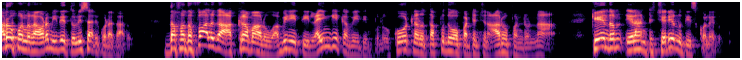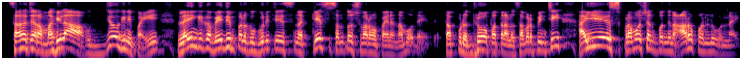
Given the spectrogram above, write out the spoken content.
ఆరోపణలు రావడం ఇదే తొలిసారి కూడా కాదు. దఫదఫాలుగా అక్రమాలు అవినీతి లైంగిక వేధింపులు కోట్లను తప్పుదోవ పట్టించిన ఆరోపణలున్నా కేంద్రం ఎలాంటి చర్యలు తీసుకోలేదు. సహచర మహిళా ఉద్యోగినిపై లైంగిక వేధింపులకు గురి చేసిన కేసు సంతోష్ వర్మ పైన నమోదైంది. తప్పుడు ధ్రువపత్రాలు సమర్పించి ఐఏఎస్ ప్రమోషన్ పొందిన ఆరోపణలు ఉన్నాయి.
